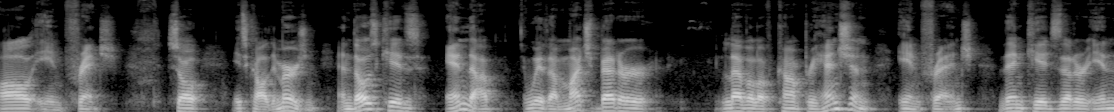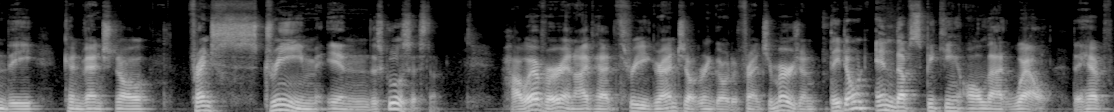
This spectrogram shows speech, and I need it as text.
all in French. So it's called immersion. And those kids end up with a much better level of comprehension in French than kids that are in the conventional French stream in the school system. However, and I've had three grandchildren go to French immersion, they don't end up speaking all that well. They have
